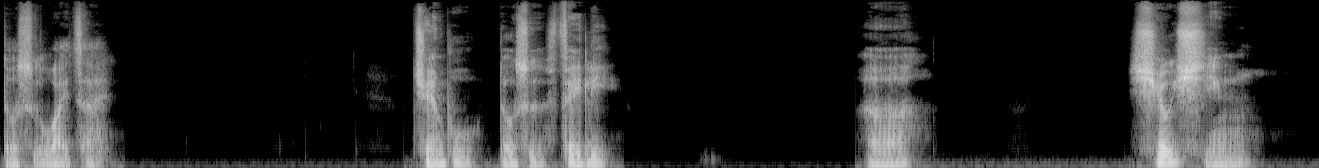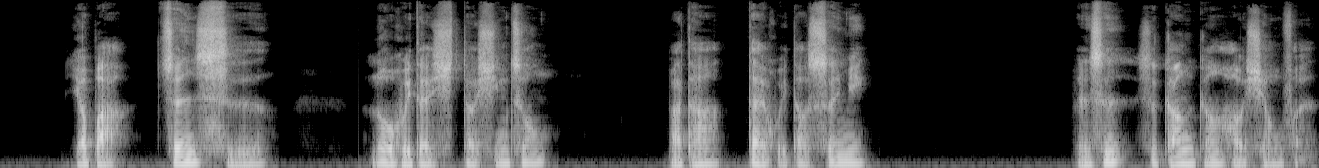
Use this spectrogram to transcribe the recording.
都是外在，全部都是费力，而修行要把。真实落回到到心中，把它带回到生命本身，是刚刚好相反，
